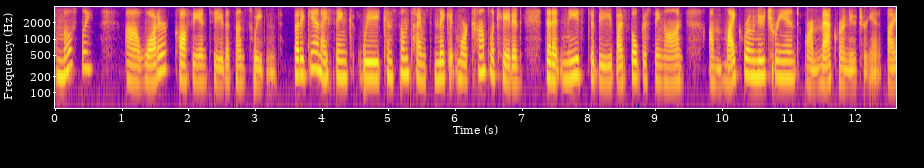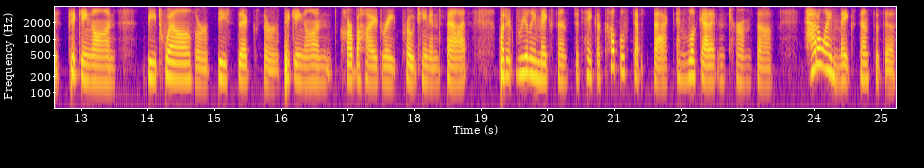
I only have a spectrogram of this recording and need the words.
to mostly uh, water, coffee, and tea that's unsweetened. But again, I think we can sometimes make it more complicated than it needs to be by focusing on a micronutrient or a macronutrient, by picking on B12 or B6 or picking on carbohydrate, protein, and fat. But it really makes sense to take a couple steps back and look at it in terms of how do I make sense of this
